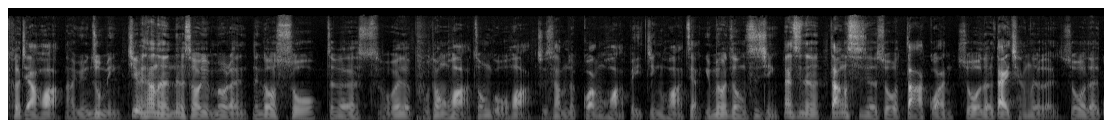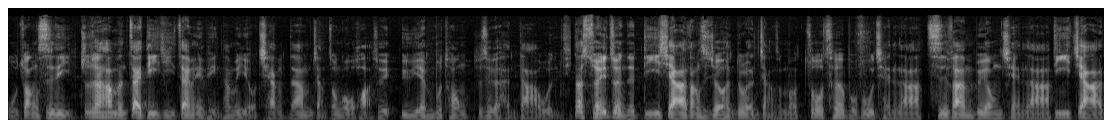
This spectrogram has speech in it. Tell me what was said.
客家话啊、原住民。基本上呢那个时候有没有人能够说这个所谓的普通话、中国话，就是他们的官话、北京话这样？有没有这种事情？但是呢，当时的所有大官、所有的带枪的人、所有的武装势力，就算他们再低级、再没品，他们有枪，但他们讲中国话，所以语言不通就是一个很大的问题。那水准的低下，当时就有很多人讲什么坐车不付付钱啦，吃饭不用钱啦，低价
